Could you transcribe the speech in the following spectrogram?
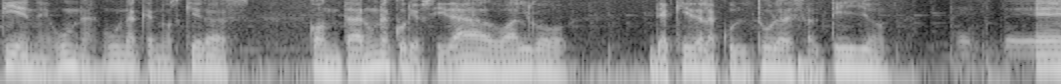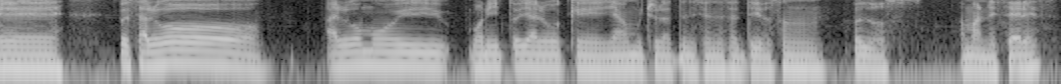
tiene? Una, una que nos quieras contar, una curiosidad o algo de aquí de la cultura de Saltillo. Eh, pues algo, algo muy bonito y algo que llama mucho la atención de Saltillo son pues los amaneceres.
